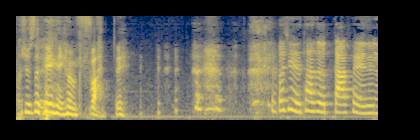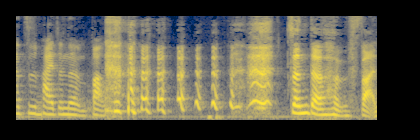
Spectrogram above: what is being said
我觉得这篇也很烦对，而且他的搭配那个自拍真的很棒。真的很烦，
